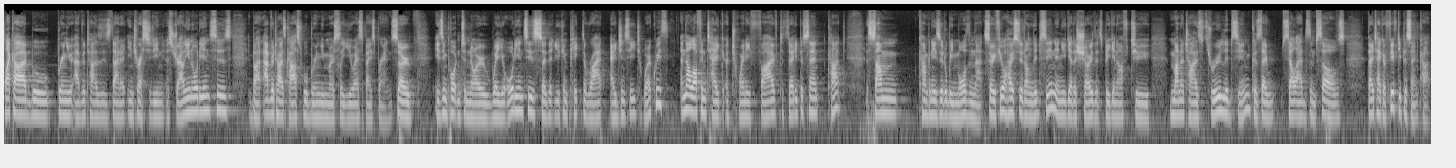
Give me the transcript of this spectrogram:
Placard will bring you advertisers that are interested in Australian audiences, but AdvertiseCast will bring you mostly US based brands. So it's important to know where your audience is so that you can pick the right agency to work with. And they'll often take a 25 to 30% cut. Some companies, it'll be more than that. So if you're hosted on Libsyn and you get a show that's big enough to monetize through Libsyn because they sell ads themselves, they take a 50% cut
